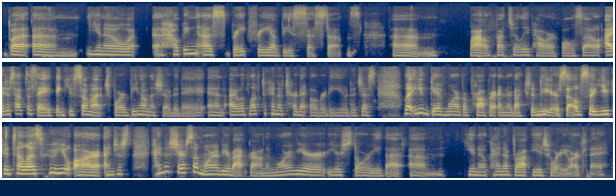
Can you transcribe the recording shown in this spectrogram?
But um, you know, uh, helping us break free of these systems. Um, Wow, that's really powerful. So I just have to say thank you so much for being on the show today. And I would love to kind of turn it over to you to just let you give more of a proper introduction to yourself so you could tell us who you are and just kind of share some more of your background and more of your your story that um, you know kind of brought you to where you are today.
